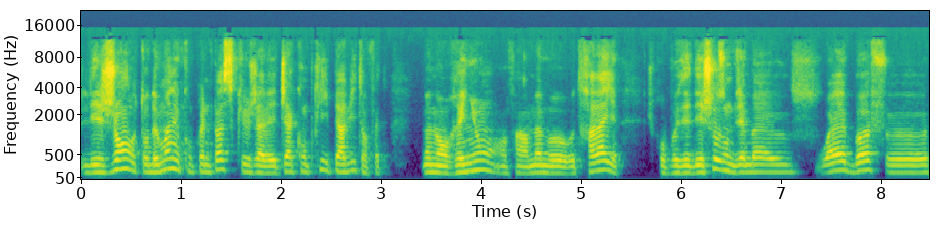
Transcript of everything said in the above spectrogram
les, gens autour de moi ne comprennent pas ce que j'avais déjà compris hyper vite en fait. Même en réunion, enfin même au, travail, je proposais des choses, on me disait bah, ouais bof. Euh,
